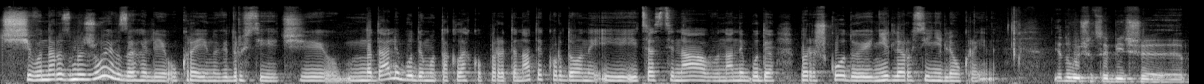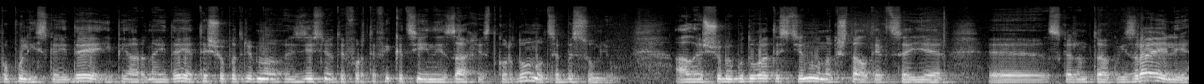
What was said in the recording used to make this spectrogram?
чи вона розмежує взагалі Україну від Росії? Чи надалі будемо так легко перетинати кордони, і, і ця стіна вона не буде перешкодою ні для Росії, ні для України? Я думаю, що це більше е, популістська ідея і піарна ідея. Те, що потрібно здійснювати фортифікаційний захист кордону, це без сумніву. Але щоб будувати стіну на кшталт, як це є, е, скажімо так, в Ізраїлі.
